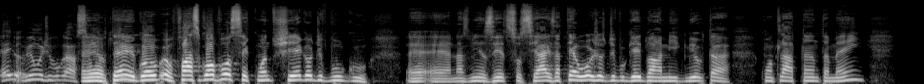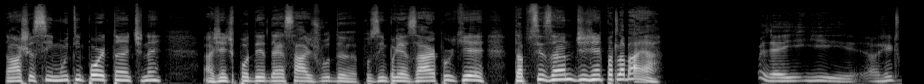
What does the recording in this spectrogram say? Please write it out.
Aí eu vi uma divulgação. É, eu, aqui, até, né? igual, eu faço igual você. Quando chega, eu divulgo é, é, nas minhas redes sociais. Até hoje eu divulguei de um amigo meu que tá contratando também. Então, acho assim muito importante, né? A gente poder dar essa ajuda pros empresários, porque tá precisando de gente para trabalhar. Pois é, e, e a gente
